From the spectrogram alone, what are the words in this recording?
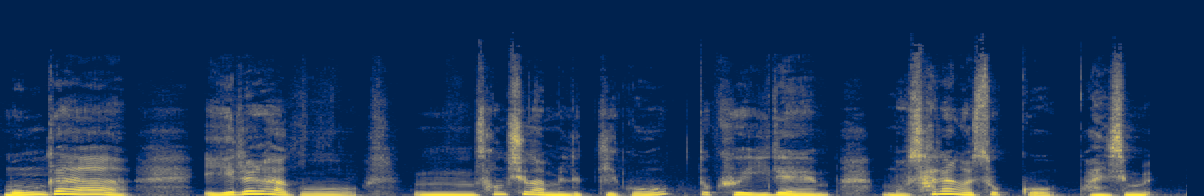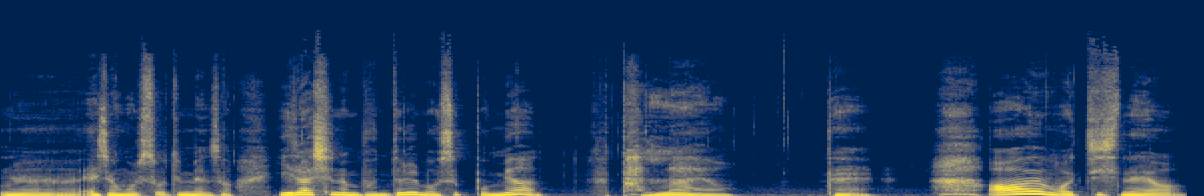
뭔가 일을 하고, 음, 성취감을 느끼고, 또 그 일에 뭐 사랑을 쏟고, 관심을, 음, 애정을 쏟으면서 일하시는 분들 모습 보면 달라요. 네. 아유, 멋지시네요.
